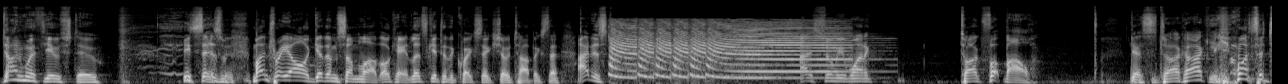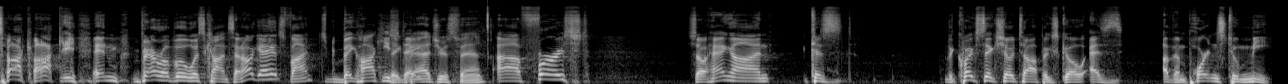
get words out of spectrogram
Done with you, Stu. he says, Montreal, give them some love. Okay, let's get to the quick six show topics then. I just I assume we want to talk football. Guess to talk hockey. He wants to talk hockey in Baraboo, Wisconsin. Okay, it's fine. It's a big hockey Big state. Badgers fan. Uh, first, so hang on, because the quick six show topics go as of importance to me.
